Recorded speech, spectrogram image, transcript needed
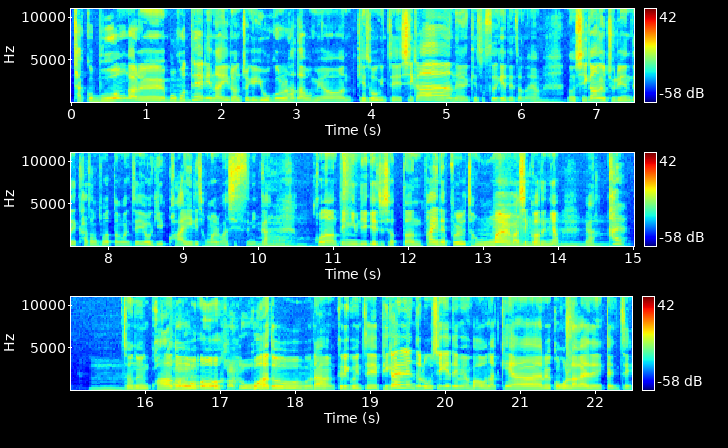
자꾸 무언가를 음. 뭐 호텔이나 이런 쪽에 요구를 하다 보면 계속 이제 시간을 계속 쓰게 되잖아요. 음. 시간을 줄이는데 가장 좋았던 건 이제 여기 과일이 정말 맛있으니까 음. 코나운땡님 얘기해 주셨던 파인애플 정말 맛있거든요. 음. 그러니까 칼. 저는 과도, 아, 어, 과도. 과도랑 그리고 이제 빅아일랜드로 오시게 되면 마우나케아를 꼭 올라가야 되니까 이제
